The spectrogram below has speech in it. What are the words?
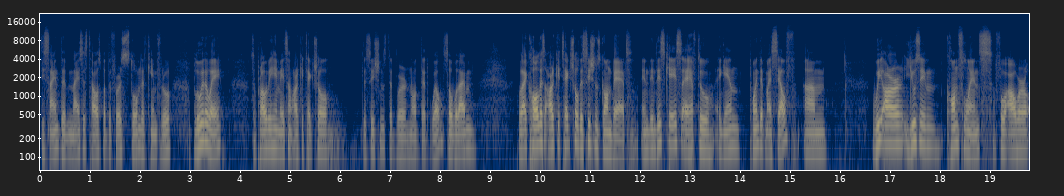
designed the nicest house, but the first storm that came through blew it away. So probably he made some architectural decisions that were not that well. So what I'm what I call is architectural decisions gone bad. And in this case, I have to again point at myself. Um, we are using Confluence for our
